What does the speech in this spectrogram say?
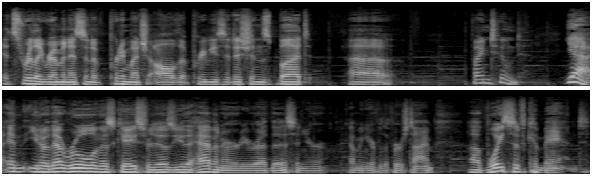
It's really reminiscent of pretty much all the previous editions, but uh, fine tuned. Yeah, and you know that rule in this case, for those of you that haven't already read this and you're coming here for the first time, uh, voice of command,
